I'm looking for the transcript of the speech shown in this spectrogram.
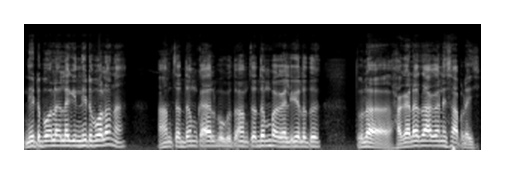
नीट बोलायला की नीट बोला ना. आमचा दम कायला बघू तो आमचा दम बघायला गेलं तर तुला हागायला जागा नाही सापडायची.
